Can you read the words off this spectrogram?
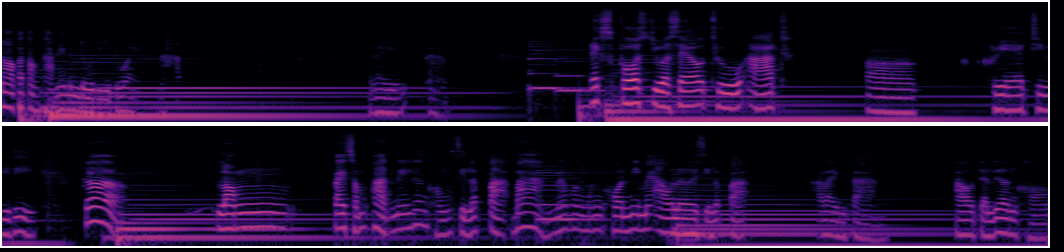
นอกก็ต้องทำให้มันดูดีด้วยนะครับจะได้ expose yourself to art or creativity ก็ลอง ไปสัมผัสในเรื่องของศิลปะบ้างนะบางบางคนนี่ไม่เอาเลยศิลปะอะไรต่างๆ เอาแต่เรื่องของ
